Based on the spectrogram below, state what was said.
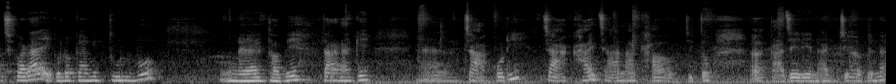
ভাজ করা এগুলোকে আমি তুলব। তবে তার আগে চা করি। চা খাই, চা না খাওয়া উচিত কাজের এনার্জি হবে না।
